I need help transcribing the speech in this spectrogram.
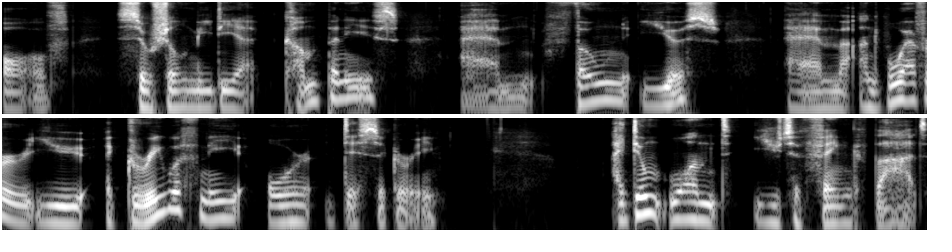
of social media companies um, phone use, um, and whether you agree with me or disagree. I don't want you to think that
